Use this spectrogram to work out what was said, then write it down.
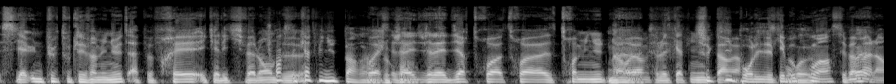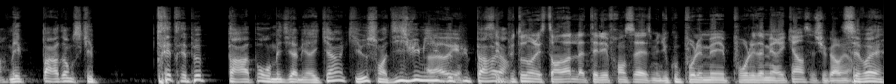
s'il y a une pub toutes les 20 minutes à peu près et qu'il y a l'équivalent Je crois que de. c'est 4 minutes par heure. Ouais, j'allais dire 3, 3, 3 minutes par heure, mais ça doit être 4 minutes Ce par qui heure. pour les Ce qui est beaucoup, euh, hein, c'est pas ouais, mal. Hein. Mais par exemple, ce qui est très très peu par rapport aux médias américains qui eux sont à 18 minutes Ah de oui, pub par C'est heure. plutôt dans les standards de la télé française, mais du coup pour les pour les Américains c'est super bien. C'est vrai,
